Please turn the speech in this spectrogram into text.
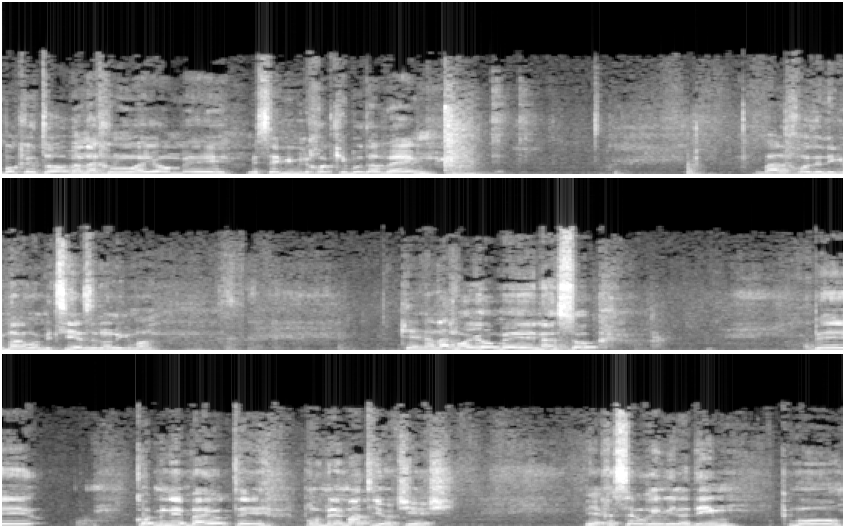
בוקר טוב, אנחנו היום אה, מסיימים הלכות כיבוד אב ואם. בהלכות זה נגמר, במציע זה לא נגמר. כן, אנחנו היום אה, נעסוק בכל מיני בעיות אה, פרובלמטיות שיש ביחסי הורים וילדים, כמו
